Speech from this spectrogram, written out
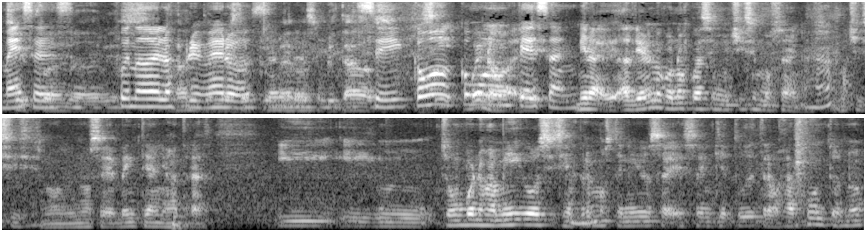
meses. Sí, fue, uno de, fue uno de los primeros. Los primeros invitados. Sí, ¿cómo, sí. cómo bueno, empiezan? Eh, mira, Adrián lo conozco hace muchísimos años, -huh. muchísimos, no, no, sé, 20 años atrás. Y, y um, son buenos amigos y siempre -huh. hemos tenido esa, esa, inquietud de trabajar juntos, ¿no?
